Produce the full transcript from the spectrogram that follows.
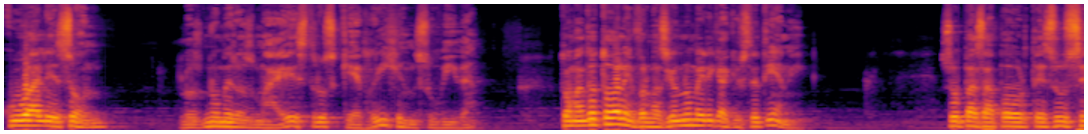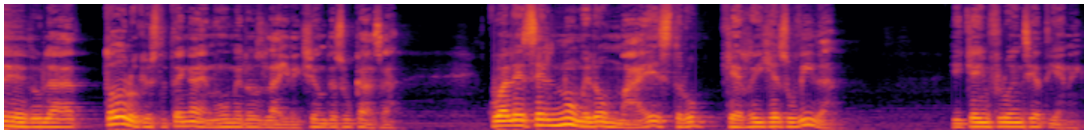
cuáles son los números maestros que rigen su vida, tomando toda la información numérica que usted tiene, su pasaporte, su cédula, todo lo que usted tenga de números, la dirección de su casa, cuál es el número maestro que rige su vida y qué influencia tiene.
